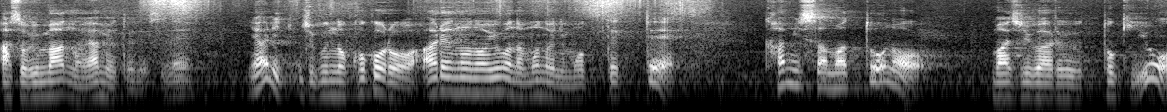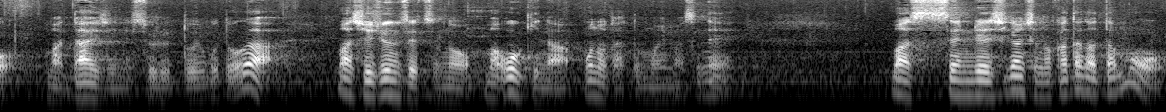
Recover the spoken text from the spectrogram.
う遊び回るのをやめてですねやはり自分の心を荒れ野のようなものに持ってって神様との交わる時をまあ大事にするということが、まあ、四旬節のまあ大きなものだと思いますね。まあ、洗礼志願者の方々も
